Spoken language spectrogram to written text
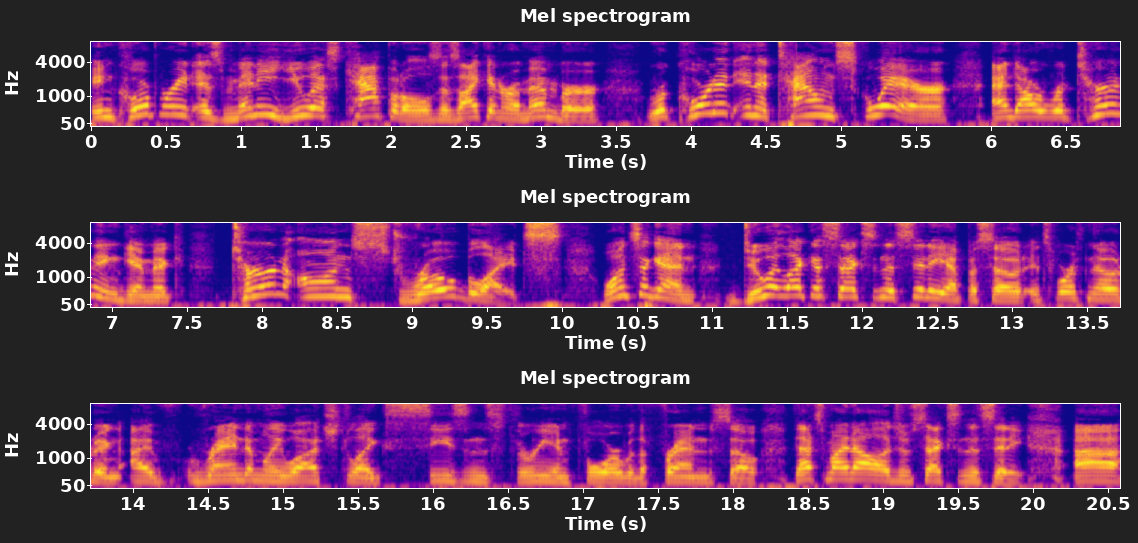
incorporate as many US capitals as I can remember, record it in a town square, and our returning gimmick, turn on strobe lights. Once again, do it like a Sex in the City episode. It's worth noting I've randomly watched like seasons three and four with a friend, so that's my knowledge of Sex in the City. Uh,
